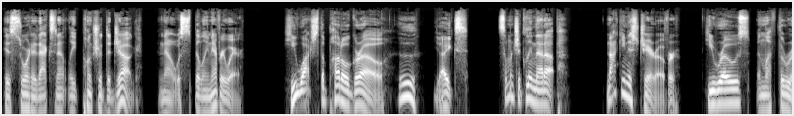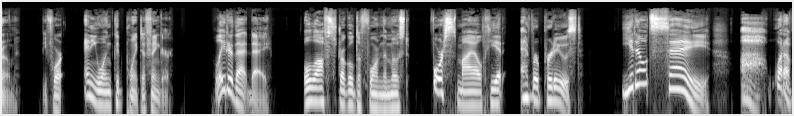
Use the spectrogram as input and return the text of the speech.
His sword had accidentally punctured the jug, and now it was spilling everywhere. He watched the puddle grow. Ugh, yikes. Someone should clean that up. Knocking his chair over, he rose and left the room before anyone could point a finger. Later that day, Olaf struggled to form the most forced smile he had ever produced. You don't say! Ah, what a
